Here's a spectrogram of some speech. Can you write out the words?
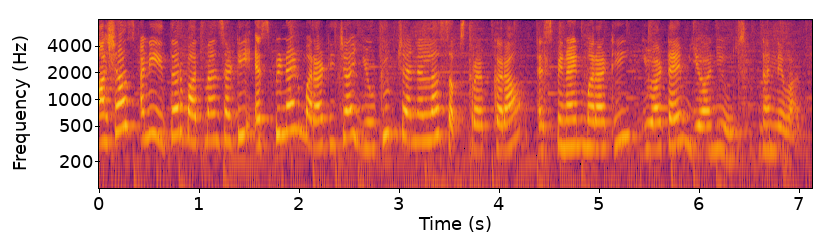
अशाच आणि इतर बातम्यांसाठी एस पी नाईन मराठीच्या यूट्यूब चॅनलला सबस्क्राईब करा. S P nine Marathi your time your news धन्यवाद.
